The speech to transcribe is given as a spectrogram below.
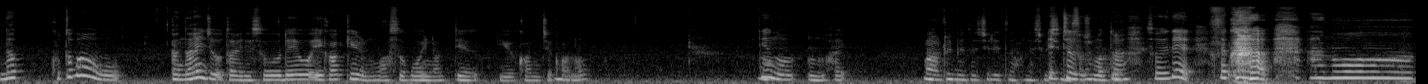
な言葉をがない状態でそれを描けるのはすごいなっていう感じかな。うんっていうのうんはい。まあルミオとジュリエットの話をえちょしますっと待ってそれでだからあのー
